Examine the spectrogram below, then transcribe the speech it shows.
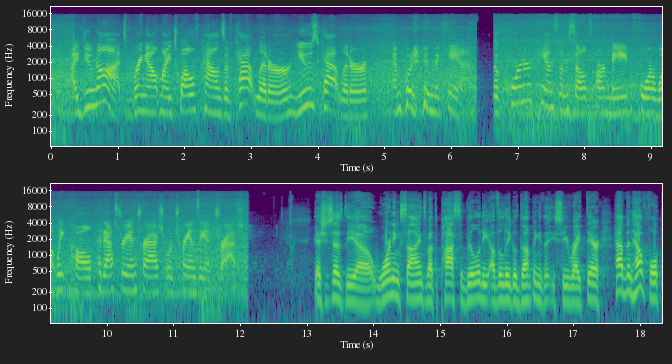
I do not bring out my 12 pounds of cat litter, used cat litter, and put it in the can. The corner cans themselves are made for what we call pedestrian trash or transient trash. Yeah, she says the uh, warning signs about the possibility of illegal dumping that you see right there have been helpful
